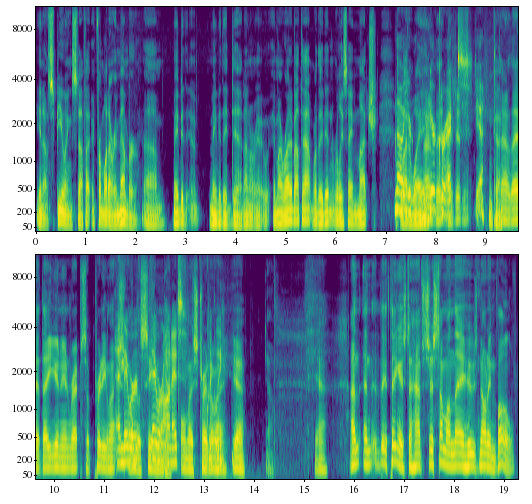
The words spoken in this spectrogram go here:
you know, spewing stuff. Uh, From what I remember, um, maybe. th- Maybe they did. I don't. know. Am I right about that? Where they didn't really say much No, right you're- away. you're they- they correct. didn't. yeah. Okay. No, their their union reps are pretty much And they on were- the scene. they were on it almost straight quickly. away. Yeah, Yeah. yeah. And and the thing is to have just someone there who's not involved,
